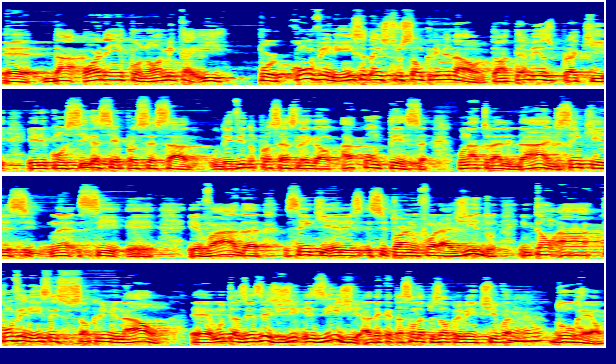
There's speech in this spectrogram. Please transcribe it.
É, da ordem econômica e por conveniência da instrução criminal. Então, até mesmo para que ele consiga ser processado, o devido processo legal aconteça com naturalidade, sem que ele se, né, se evada, sem que ele se torne um foragido, então a conveniência da instrução criminal é, muitas vezes exige a decretação da prisão preventiva uhum. do réu.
